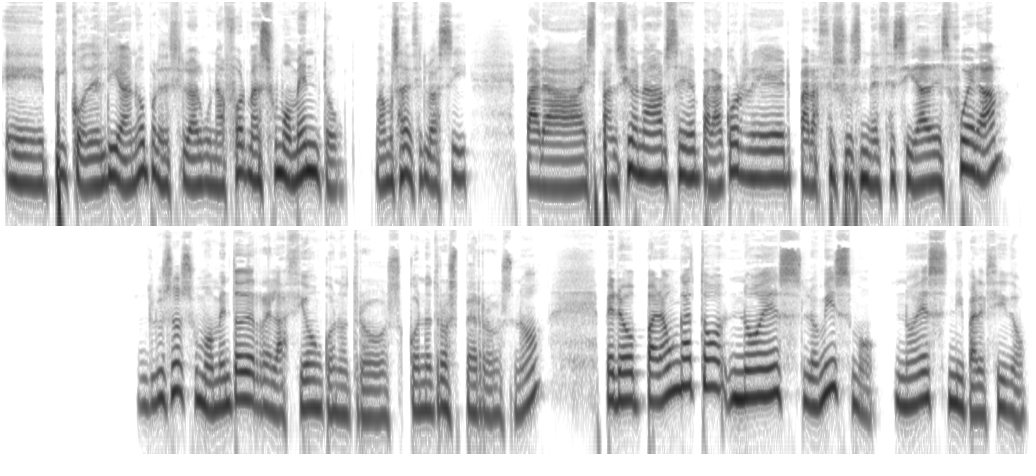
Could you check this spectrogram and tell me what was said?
eh, pico del día, ¿no? Por decirlo de alguna forma, es un momento, vamos a decirlo así, para expansionarse, para correr, para hacer sus necesidades fuera, incluso su momento de relación con otros, con otros perros, ¿no? Pero para un gato no es lo mismo, no es ni parecido.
